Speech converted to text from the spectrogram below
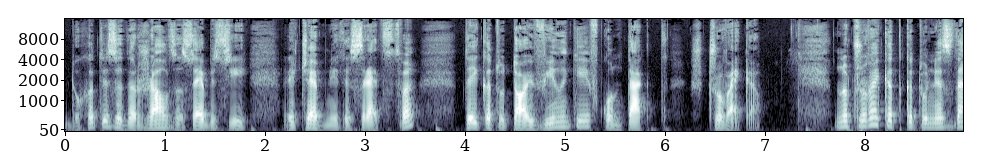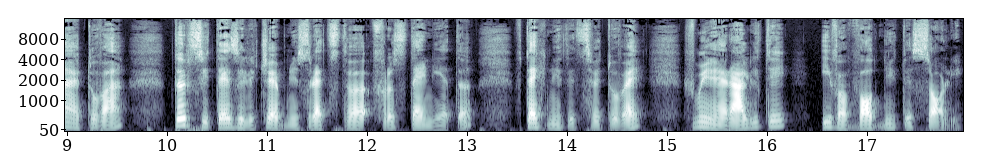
духът е задържал за себе си лечебните средства, тъй като той винаги е в контакт с човека. Но човекът, като не знае това, търси тези лечебни средства в растенията, техните цветове, в минералите и във водните соли.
